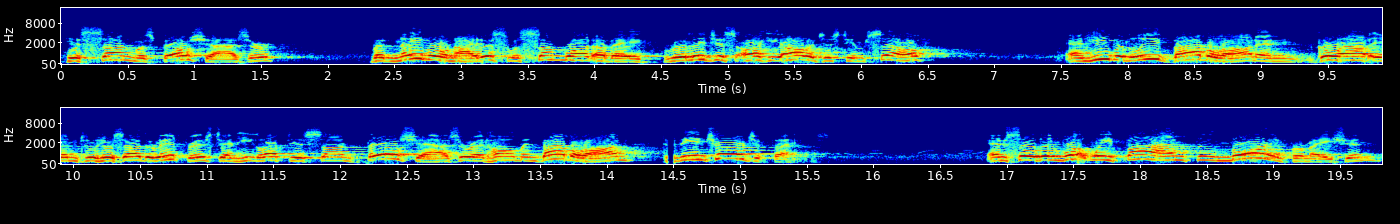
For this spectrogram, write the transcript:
his son was Belshazzar, but Nabonidus was somewhat of a religious archaeologist himself, and he would leave Babylon and go out into his other interest, and he left his son Belshazzar at home in Babylon to be in charge of things. And so then what we find through more information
